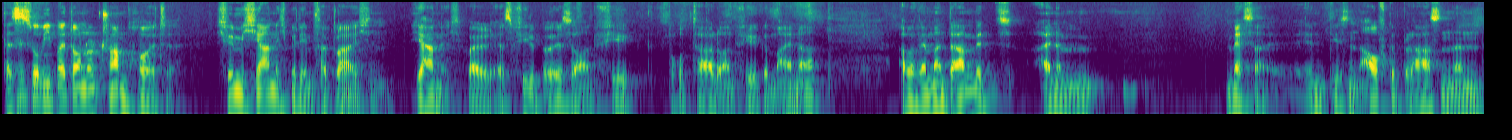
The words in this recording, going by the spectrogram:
das ist so wie bei Donald Trump heute. Ich will mich ja nicht mit ihm vergleichen. Ja nicht, weil er ist viel böser und viel brutaler und viel gemeiner. Aber wenn man da mit einem Messer in diesen aufgeblasenen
